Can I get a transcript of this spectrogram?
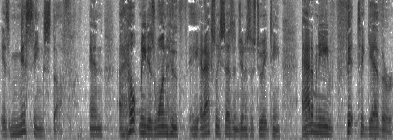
is missing stuff. And a helpmeet is one who, it actually says in Genesis 2.18, Adam and Eve fit together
